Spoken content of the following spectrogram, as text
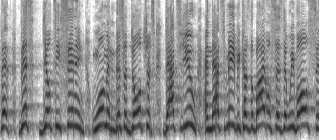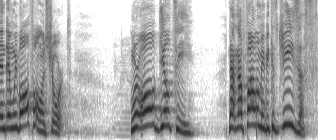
that this guilty sinning woman, this adulteress, that's you and that's me because the Bible says that we've all sinned and we've all fallen short. We're all guilty. Now, now follow me because Jesus,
